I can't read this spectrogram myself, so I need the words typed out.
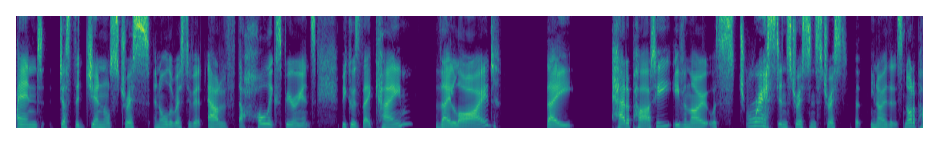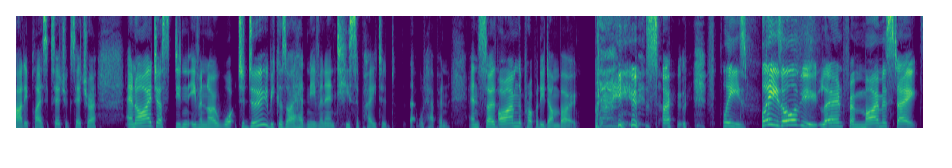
And just the general stress and all the rest of it out of the whole experience because they came, they lied, they had a party, even though it was stressed and stressed and stressed that, you know, that it's not a party place, et cetera, et cetera. And I just didn't even know what to do because I hadn't even anticipated that would happen. And so I'm the property Dumbo. so please, please, all of you, learn from my mistakes.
